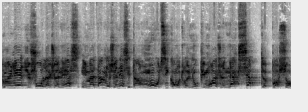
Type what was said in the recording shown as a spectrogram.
Brunet Dufour La Jeunesse. Et Madame La Jeunesse est en maudit contre nous, puis moi, je n'accepte pas ça.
